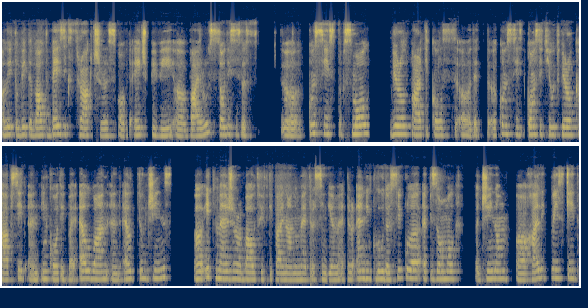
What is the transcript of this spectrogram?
a little bit about basic structures of the HPV uh, virus. So this is a uh, consists of small viral particles uh, that uh, constitute viral capsid and encoded by L1 and L2 genes. it measures about 55 nanometers in diameter and include a circular episomal genome, highly twisted,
